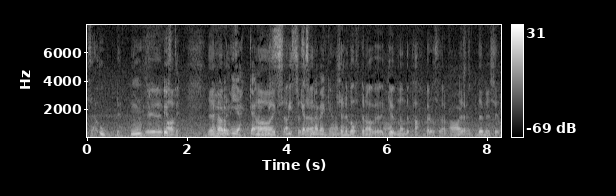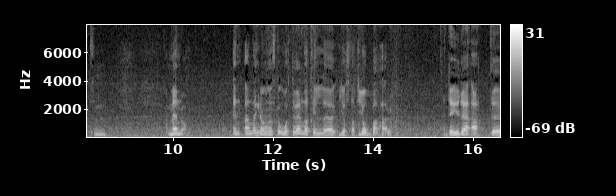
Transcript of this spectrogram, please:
så här ord. Mm, ju- just ja, det. Man hör dem eka, de Ja, vis- exakt. viskas här, mellan väggarna. Känner doften av eh, Ja. gulnande papper och sådär. Ja, det, det. är mysigt. Mm. Ja, men, Men-. En annan grej om man ska återvända till eh, just att jobba här. Det är ju det att eh,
